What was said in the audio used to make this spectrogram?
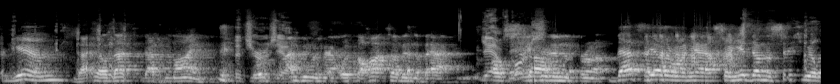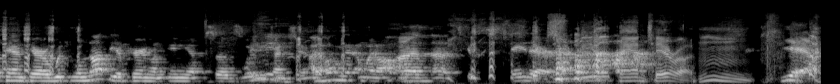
Again. That, no, that's that's mine. That's yours, yeah. I'm doing that with the hot tub in the back. Yeah, of course. Exit in the front. That's the other one, yeah. So he had done the six-wheel Pantera, which will not be appearing on any episodes What do you mean? soon. I hung that in my office. Uh, it's gonna stay there. Steel Pantera. Hmm. Yeah.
